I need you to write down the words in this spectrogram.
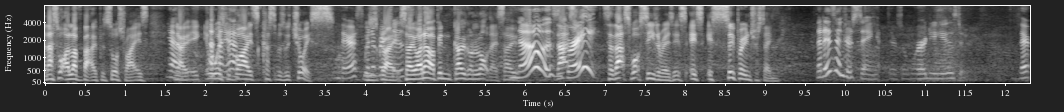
And that's what I love about open source, right? Is Yeah. you know it, it always Yeah. provides customers with choice, which is great. So I know I've been going on a lot there. So No, it's that's- great. So that's what Cedar is. It's, it's, it's super interesting. That is interesting. There's a word you used, ver-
